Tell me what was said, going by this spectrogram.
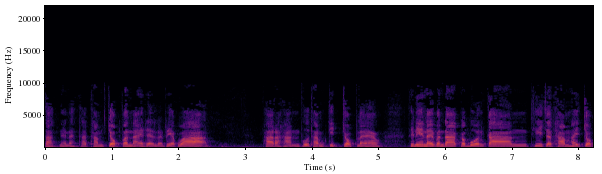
สัจเนี่ยนะถ้าทำจบวันไหนได้เรียกว่าพระอรหันต์ผู้ทำกิจจบแล้ว ทีนี้ในบรรดากระบวนการที่จะทำให้จบ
